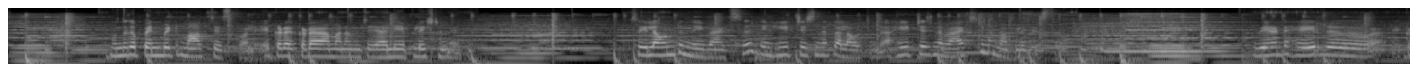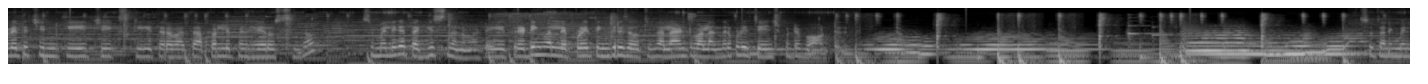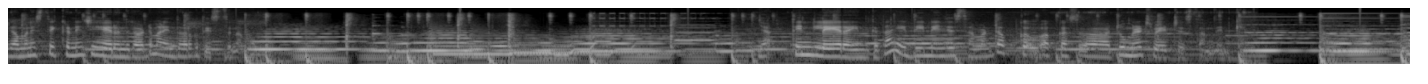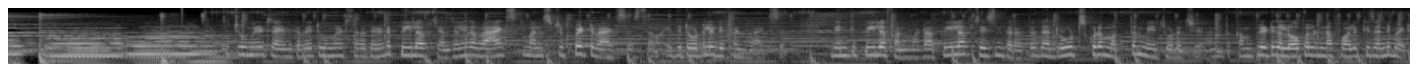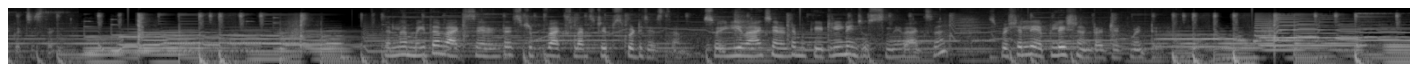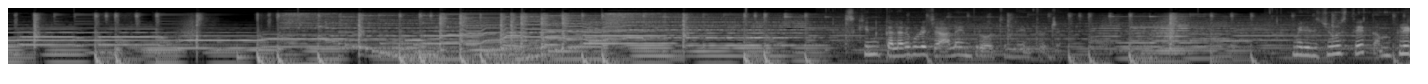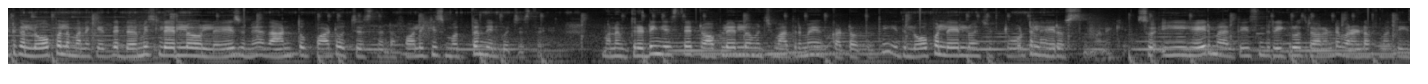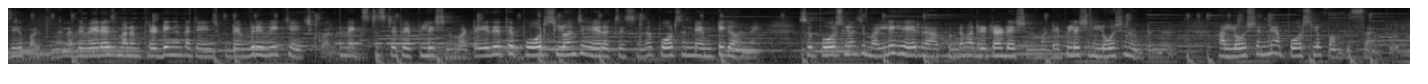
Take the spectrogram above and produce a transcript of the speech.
ముందుగా పెన్ పెట్టి మార్క్ చేసుకోవాలి. ఎక్కడెక్కడ మనం చేయాలి ఎప్లేషన్ అనేది. సో ఇలా ఉంటుంది ఈ వ్యాక్స్ దీన్ని హీట్ చేసిన తర్వాత అలా అవుతుంది. ఆ హీట్ చేసిన వ్యాక్స్ని మనం అప్లై చేస్తాం. ఇదేంటంటే హెయిర్ ఎక్కడైతే చిన్కి చీక్స్కి తర్వాత అప్పర్ లిప్ మీద హెయిర్ వస్తుందో సో మెల్లిగా తగ్గిస్తుంది అనమాట ఈ థ్రెడ్డింగ్ వల్ల ఎప్పుడైతే ఇంక్రీజ్ అవుతుందో అలాంటి వాళ్ళందరూ కూడా ఇది చేయించుకుంటే బాగుంటుంది. సో దానికి మీరు గమనిస్తే ఇక్కడ నుంచి హెయిర్ ఉంది కాబట్టి మనం ఇంతవరకు తీస్తున్నాం. యా థిన్ లేయర్ అయింది కదా దీన్ని ఏం చేస్తామంటే ఒక్క ఒక్క టూ మినిట్స్ వెయిట్ చేస్తాం దీనికి. టూ మినిట్స్ అయింది కదా టూ మినిట్స్ తర్వాత ఏంటంటే పీల్ ఆఫ్ చేయాలి. జనరల్గా వ్యాక్స్కి మనం స్ట్రిప్ పెట్టి వ్యాక్స్ చేస్తాం. ఇది టోటలీ డిఫరెంట్ వ్యాక్స్ దీనికి పీల్ ఆఫ్ అనమాట ఆ పీల్ ఆఫ్ చేసిన తర్వాత దాని రూట్స్ కూడా మొత్తం మీరు చూడొచ్చు. అంత కంప్లీట్గా లోపల ఉన్న ఫాలికీస్ అన్నీ బయటకు వచ్చేస్తాయి. జనరల్గా మిగతా వ్యాక్స్ ఏంటంటే స్ట్రిప్ వ్యాక్స్ లాగా స్ట్రిప్స్ పెట్టి చేస్తాం. సో ఈ వ్యాక్స్ ఏంటంటే మీకు ఇటలీ నుంచి వస్తుంది వ్యాక్స్ స్పెషల్లీ ఎపిలేషన్ అంటారు ట్రీట్మెంట్ కలర్ కూడా చాలా ఇంప్రూవ్ అవుతుంది దీంతో. మీరు ఇది చూస్తే కంప్లీట్గా లోపల మనకి అయితే డర్మిస్ లేయర్లో లేయర్స్ ఉన్నాయి. దాంతో పాటు వచ్చేస్తుంది ఆ ఫాలికీస్ మొత్తం దీనికి వచ్చేస్తాయి. మనం థ్రెడ్డింగ్ చేస్తే టాప్ లేయర్లో నుంచి మాత్రమే కట్ అవుతుంది. ఇది లోపల లేయర్లోంచి టోటల్ హెయిర్ వస్తుంది మనకి. సో ఈ హెయిర్ మనం తీసింది రీగ్రోత్ రావాలంటే వన్ అండ్ హాఫ్ మంత్ ఈజీగా పడుతుంది. అదే వేరేజ్ మనం థ్రెడ్డింగ్ ఇంకా చేయించుకుంటే ఎవ్రీ వీక్ చేయించుకోవాలి. నెక్స్ట్ స్టెప్ ఎపిలేషన్ అనమాట ఏదైతే పోర్స్లోంచి హెయిర్ వచ్చేసిందో పోర్స్ అన్నీ ఎంటీగా ఉన్నాయి. సో పోర్స్లోంచి మళ్ళీ హెయిర్ రాకుండా మన రిటార్డేషన్ అనమాట ఎపిలేషన్ లోషన్ ఉంటుంది. ఆ లోషన్ని ఆ పోర్స్లోకి పంపిస్తాను ఇప్పుడు.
